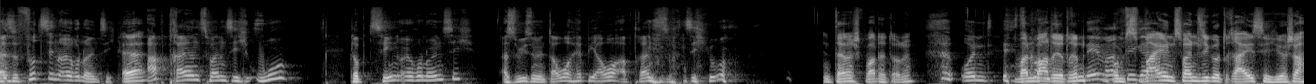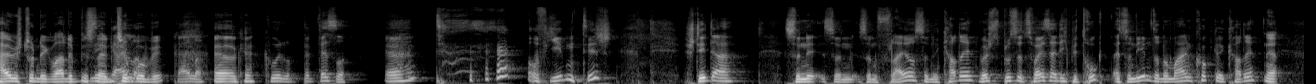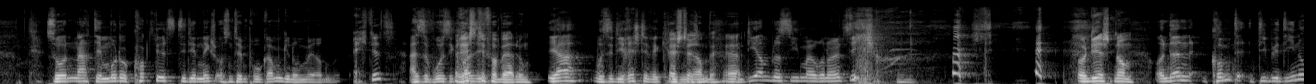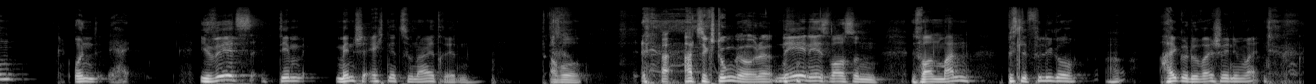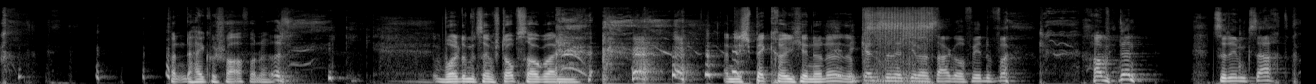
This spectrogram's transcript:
Also 14,90 Euro. Ja. Ab 23 Uhr, glaube 10,90 Euro. Also wie so eine Dauer-Happy Hour ab 23 Uhr. Und dann hast du gewartet, oder? Und Wann war der drin? Nee, um viel geiler. 22.30 Uhr. Du hast eine halbe Stunde gewartet, bis Nee, dein Jumbo will. geiler, Ja, okay. cooler, be besser. Ja. Auf jedem Tisch steht da so, eine, so, ein, so ein Flyer, so eine Karte, weißt du, bloß so zweiseitig bedruckt, also neben der normalen Cocktailkarte, ja. So nach dem Motto Cocktails, die demnächst aus dem Programm genommen werden. Echt jetzt? Also wo sie quasi, Resteverwertung. ja, wo sie die Rechte wegkriegen. Resterampe, müssen. ja. Und die haben bloß 7,90 Euro. Und die du genommen. Und dann kommt die Bedienung und ja, ich will jetzt dem Menschen echt nicht zu nahe treten. Aber Ha- Hat sie gestunken, oder? nee, nee, es war so ein, es war ein Mann, bisschen fülliger. Aha. Heiko, du weißt, wen ich meine. Fanden der Heiko scharf, oder? Wollte mit seinem Staubsauger an, an die Speckröllchen, oder? Ich kann es dir nicht genau sagen, auf jeden Fall. Habe ich dann zu dem gesagt,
